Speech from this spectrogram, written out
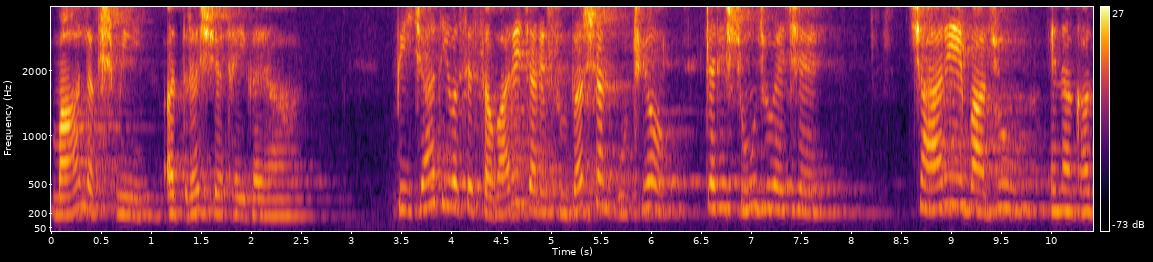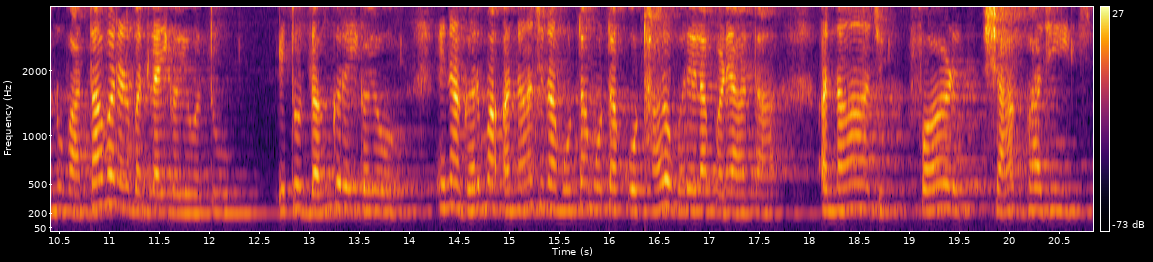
મા લક્ષ્મી અદૃશ્ય થઈ ગયા. બીજા દિવસે સવારે જ્યારે સુદર્શન ઉઠ્યો ત્યારે શું જુએ છે? ચારે બાજુ એના ઘરનું વાતાવરણ બદલાઈ ગયું હતું. એ તો દંગ રહી ગયો. એના ઘરમાં અનાજના મોટા મોટા કોઠારો ભરેલા પડ્યા હતા. અનાજ, ફળ, શાકભાજી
